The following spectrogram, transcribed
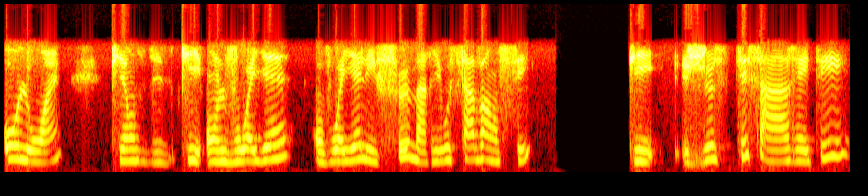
au loin, puis on se dit, puis on le voyait, on voyait les feux Mario s'avancer, puis juste, ça a arrêté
